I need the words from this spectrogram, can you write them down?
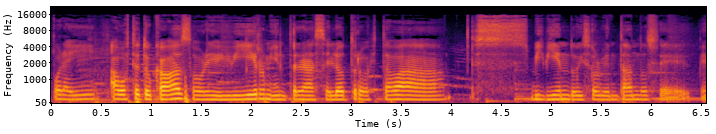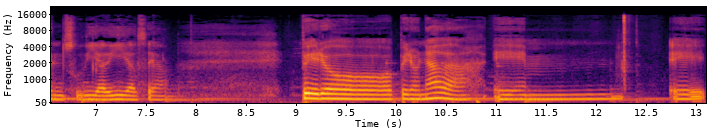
por ahí a vos te tocaba sobrevivir mientras el otro estaba viviendo y solventándose en su día a día, o sea. Pero, pero nada, em, eh,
